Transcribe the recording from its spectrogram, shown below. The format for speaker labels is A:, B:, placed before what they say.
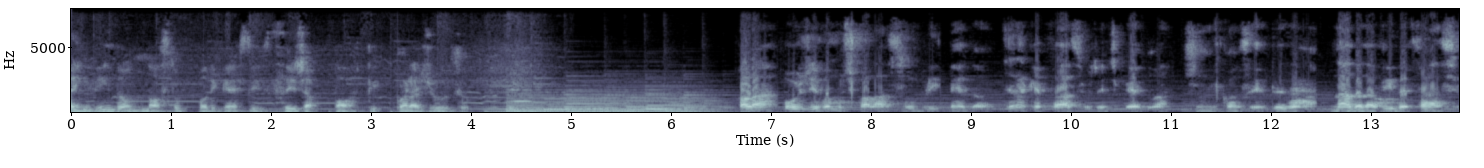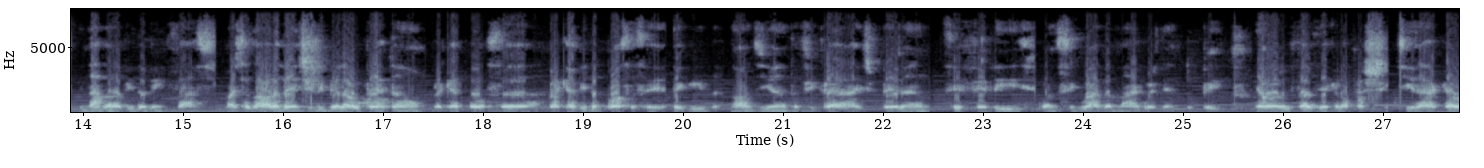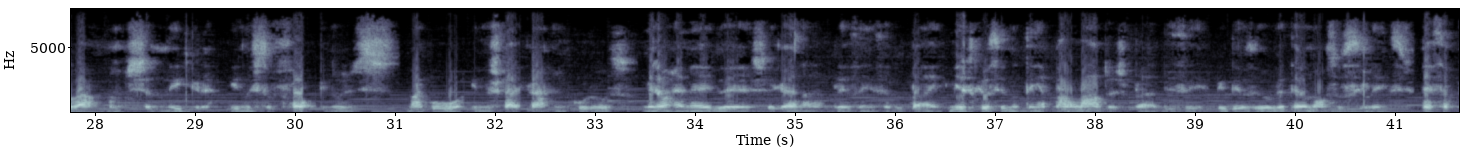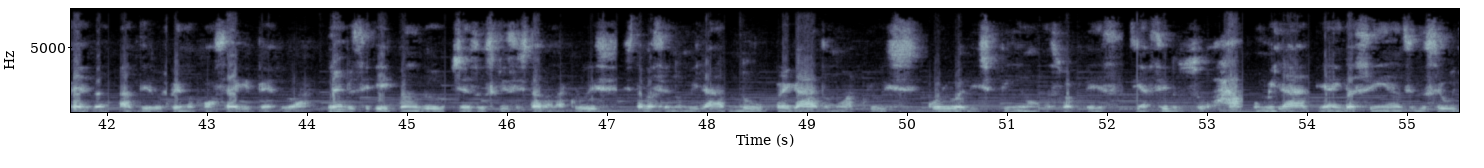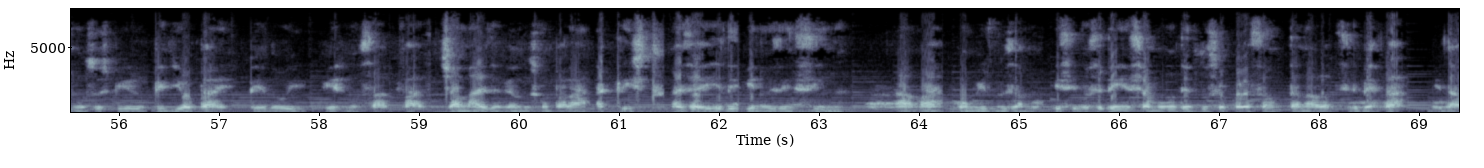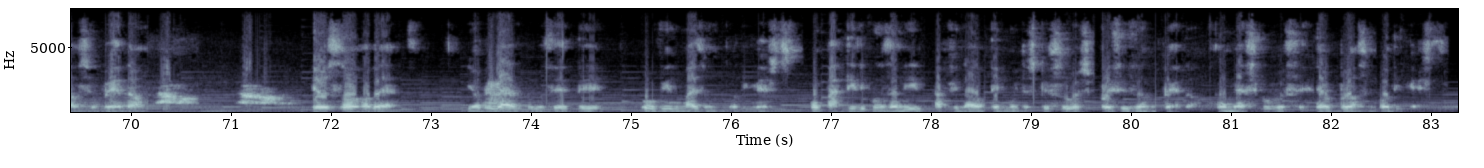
A: Bem-vindo ao nosso podcast Seja Forte Corajoso.
B: Olá, hoje vamos falar sobre perdão. Será que é fácil a gente perdoar? Hum, com certeza. Nada na vida é fácil e nada na vida vem fácil. Mas está na hora da gente liberar o perdão para que, que a vida possa ser seguida. Não adianta ficar esperando ser feliz quando se guarda mágoas dentro do peito. É hora de fazer aquela faxina, tirar aquela mancha negra que nos sufoca, nos magoa e nos faz ficar rancoroso. O melhor remédio é chegar na presença do Pai mesmo que você não tenha palavras para dizer, que Deus ouve até o nosso silêncio. Peça perdão a Deus, porque não consegue perdoar. Lembre-se que quando Jesus Cristo estava na cruz, estava sendo humilhado, nu, pregado numa cruz, coroa de espinho na sua cabeça, tinha sido surrado, humilhado, e ainda assim, antes do seu último suspiro, pediu ao Pai, perdoe, que ele não sabe fazer. Jamais devemos nos comparar a Cristo, mas é Ele que nos ensina a amar como Ele nos amou. E se você tem esse amor dentro do seu coração, está na hora de se libertar e dar o seu perdão. Eu sou o Roberto e obrigado por você ter ouvido mais um podcast. Compartilhe com os amigos, afinal tem muitas pessoas precisando de perdão. Comece por você. Até o próximo podcast.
